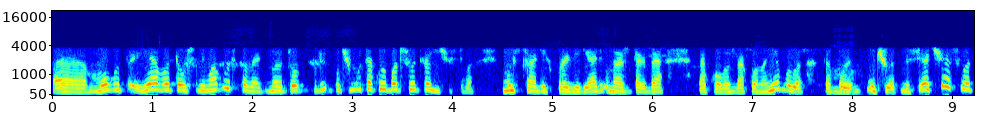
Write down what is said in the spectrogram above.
э, могут, я вот уж не могу сказать, но это почему такое большое количество? Мы стали их проверять, у нас же тогда такого закона не было, такой uh-huh. учетности. А сейчас вот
